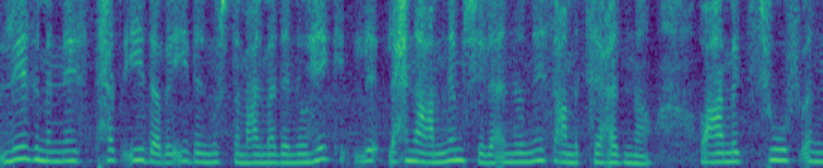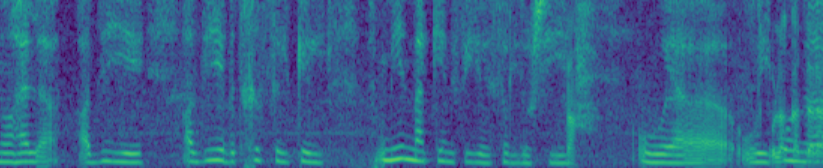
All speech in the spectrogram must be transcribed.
لازم الناس تحط ايدها بإيد المجتمع المدني وهيك نحن عم نمشي لأنه الناس عم تساعدنا وعم تشوف إنه هلا قضية قضية بتخص الكل مين ما كان فيه يوصل له شيء صح. و... ويكون ولا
